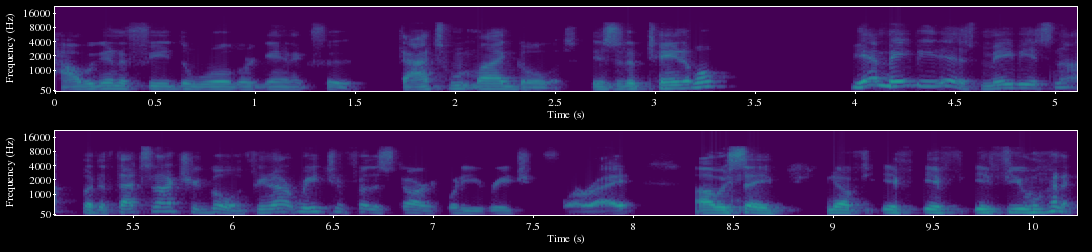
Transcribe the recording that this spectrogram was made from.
How are we going to feed the world organic food? That's what my goal is. Is it obtainable? Yeah, maybe it is. Maybe it's not. But if that's not your goal, if you're not reaching for the stars, what are you reaching for, right? I always say, you know, if if if, if you want to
